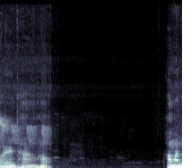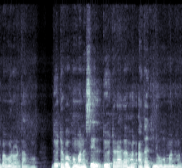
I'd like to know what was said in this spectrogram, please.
অৰ্ধাংশ। সমান বাহুৰ অৰ্ধাংশ দুয়োটা বাহু সমান আছিল দুয়োটাৰ আধা হ'ল আধাখিনিও সমান হ'ল।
